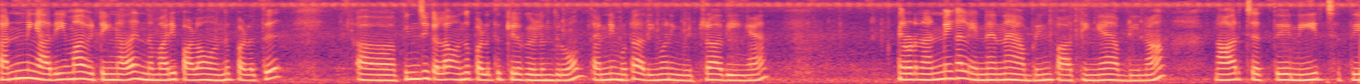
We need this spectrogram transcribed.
தண்ணி நீங்கள் அதிகமாக விட்டிங்கன்னா தான் இந்த மாதிரி பழம் வந்து பழுத்து பிஞ்சுக்கெல்லாம் வந்து பழுத்து கீழே விழுந்துடும் தண்ணி மட்டும் அதிகமாக நீங்கள் விட்டுறாதீங்க. இதோடய நன்மைகள் என்னென்ன அப்படின்னு பார்த்தீங்க அப்படின்னா நார்ச்சத்து நீர்ச்சத்து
